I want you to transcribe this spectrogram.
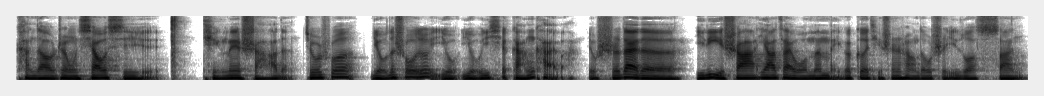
看到这种消息，挺那啥的，就是说有的时候有有有一些感慨吧。有时代的一粒沙压在我们每个个体身上，都是一座山。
